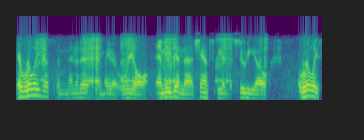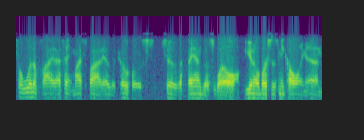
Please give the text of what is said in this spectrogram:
it really just cemented it and made it real. And me getting that chance to be in the studio really solidified, I think, my spot as a co-host to the fans as well, you know, versus me calling in.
